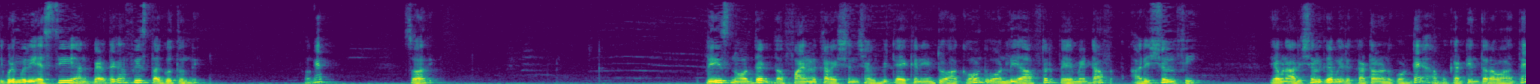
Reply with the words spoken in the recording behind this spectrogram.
ఇప్పుడు మీరు ఎస్సీ అని పెడితే కానీ ఫీజు తగ్గుతుంది. ఓకే? సో అది. Please note that the final correction shall be taken into account only after payment of additional fee ఏమైనా అడిషనల్గా మీరు కట్టాలనుకుంటే అప్పుడు కట్టిన తర్వాతే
